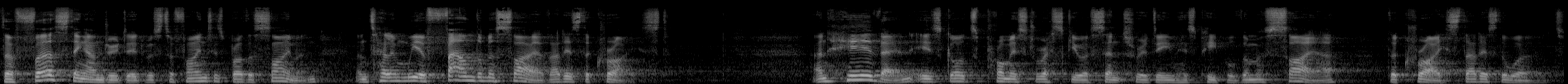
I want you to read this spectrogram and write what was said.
The first thing Andrew did was to find his brother Simon and tell him, We have found the Messiah, that is the Christ. And here then is God's promised rescuer sent to redeem his people, the Messiah, the Christ, that is the word.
